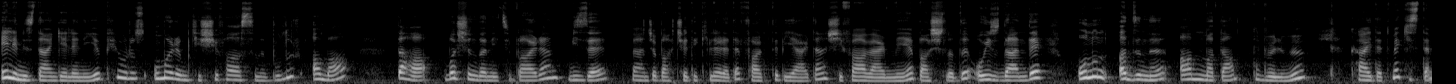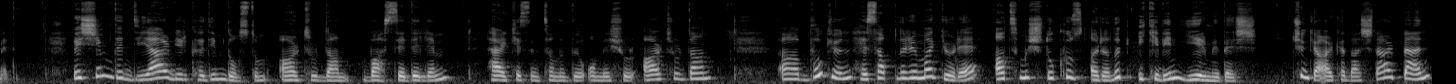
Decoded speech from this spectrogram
Elimizden geleni yapıyoruz. Umarım ki şifasını bulur ama daha başından itibaren bize bence bahçedekilere de farklı bir yerden şifa vermeye başladı. O yüzden de onun adını anmadan bu bölümü kaydetmek istemedim. Ve şimdi diğer bir kadim dostum Arthur'dan bahsedelim. Herkesin tanıdığı o meşhur Arthur'dan. Bugün hesaplarıma göre 69 Aralık 2025. Çünkü arkadaşlar ben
